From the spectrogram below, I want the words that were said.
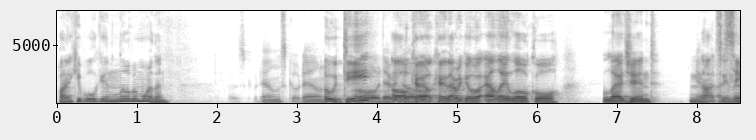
probably keep looking a little bit more then. Let's go down. Let's go down. Oh, D? Oh, there we okay, go. okay, okay, there we go. LA local, legend. Yeah, Not I've seen seen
